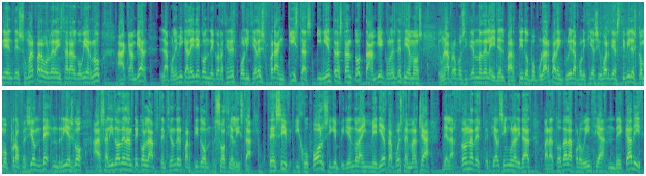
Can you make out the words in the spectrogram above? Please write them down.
de, de, sumar para volver a instar al gobierno a cambiar la polémica ley de condecoraciones policiales franquistas. Y mientras tanto, también, como les decíamos, una proposición no de ley del Partido Popular para incluir a policías y guardias civiles como profesión de riesgo ha salido adelante con la abstención del Partido Socialista. CESIF y Jupol siguen pidiendo la inmediata puesta en marcha de la zona de especial singularidad para toda la provincia de Cádiz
